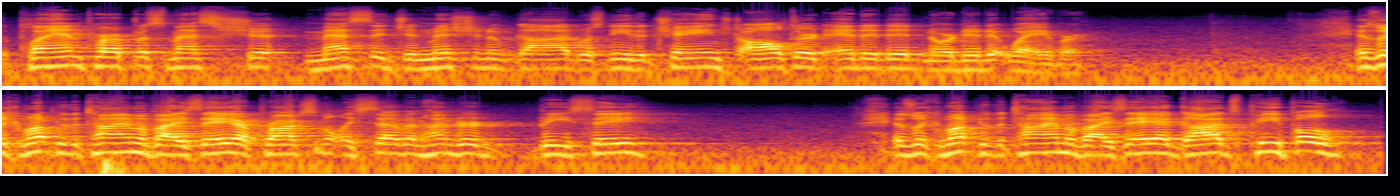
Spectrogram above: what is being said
the plan, purpose, message, and mission of God was neither changed, altered, edited, nor did it waver. As we come up to the time of Isaiah, approximately 700 BC, as we come up to the time of Isaiah, God's people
